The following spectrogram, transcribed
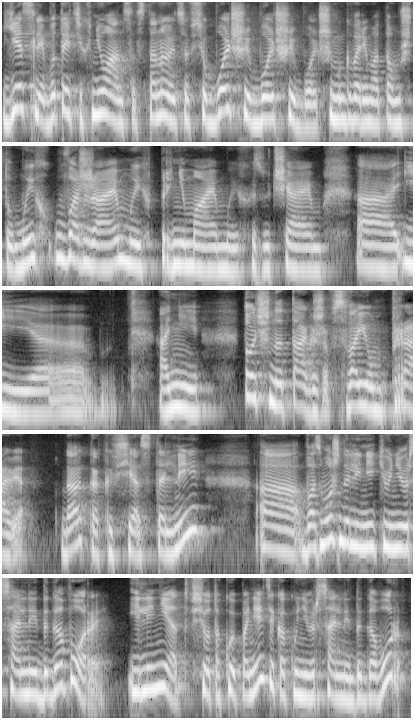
Если вот этих нюансов становится все больше и больше и больше, мы говорим о том, что мы их уважаем, мы их принимаем, мы их изучаем, а, и э, они точно так же в своем праве, да, как и все остальные, а, возможно ли некие универсальные договоры? Или нет, все такое понятие, как универсальный договор,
